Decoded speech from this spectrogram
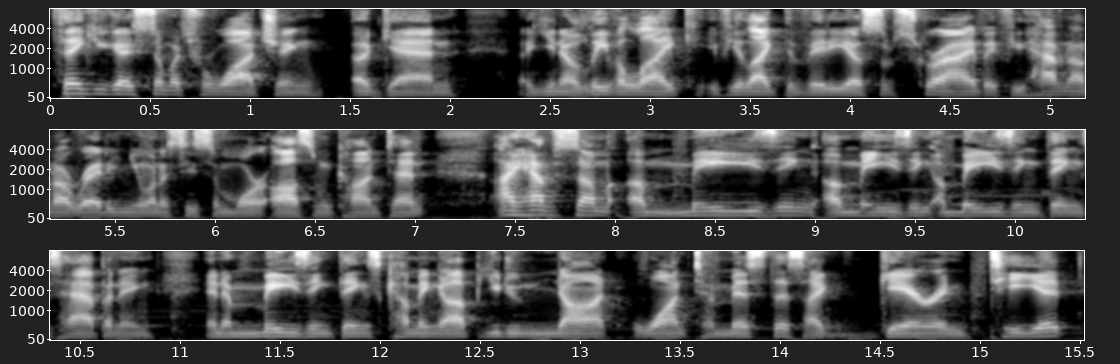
thank you guys so much for watching again. Uh, you know, leave a like if you like the video, subscribe if you have not already and you want to see some more awesome content. I have some amazing, amazing, amazing things happening and amazing things coming up. You do not want to miss this. I guarantee it.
